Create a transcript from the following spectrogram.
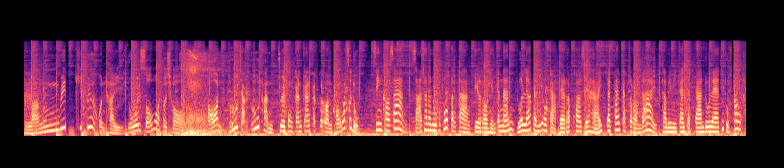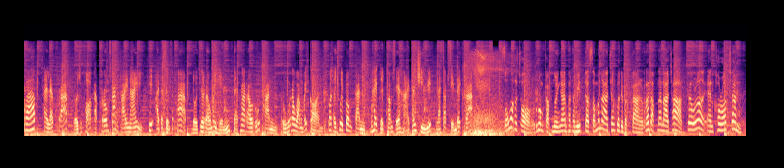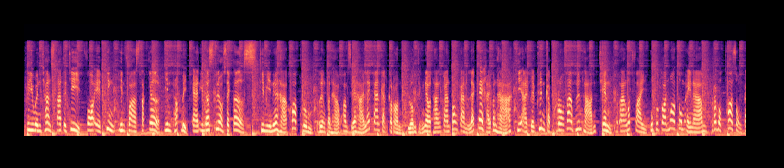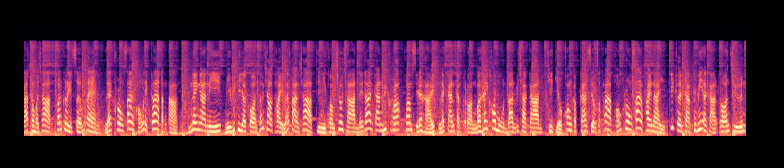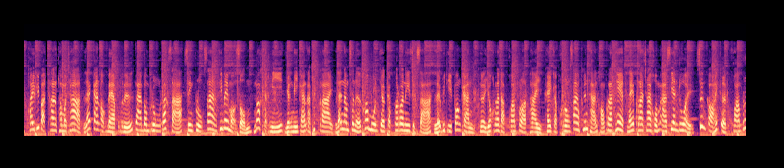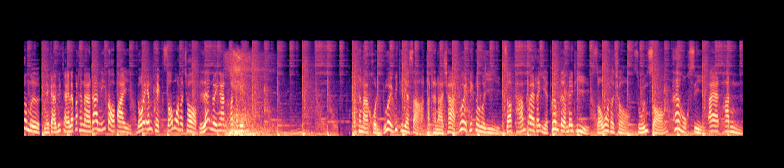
พลังวิทย์คิดเพื่อคนไทย โดย สวทช ตอนรู้จักรู้ทัน ช่วยป้องกันการกัดกร่อนของวัสดุ สิ่งก่อสร้างสาธารณูปโภคต่างๆ ที่เราเห็นกันนั้นล้วนแล้วแต่มีโอกาสได้รับความเสียหายจากการกัดกร่อนได้ ถ้าไม่มีการจัดการดูแลที่ถูกต้องครับ ใช่แล้วครับ โดยเฉพาะกับโครงสร้างภายในที่อาจจะเสื่อมสภาพโดยที่เราไม่เห็น แต่ถ้าเรารู้ทันรู้ระวังไว้ก่อน ก็จะช่วยป้องกันไม่ให้เกิดความเสียหายทั้งชีวิตและทรัพย์สินได้ครับ สวทช ร่วมกับหน่วยงานพันธมิตรจัดสัมมนาเชิงปฏิบัติการระดับนานาชาติ Failure and Corruption Prevention Strategy for Aging Infrastructure in Public and Industrial Sectors ที่มีเนื้อหาครอบคลุมเรื่องปัญหาความเสียหายและการกัดกร่อน รวมถึงแนวทางการป้องกันและแก้ไขปัญหา ที่อาจเกิดขึ้นกับโครงสร้างพื้นฐาน เช่น รางรถไฟ อุปกรณ์หม้อต้มไอ้น้ำ ระบบท่อส่งก๊าซธรรมชาติ คอนกรีตเสริมแรง และโครงสร้างของเหล็กกล้าต่างๆ ในงานนี้มีวิทยากรทั้งชาวไทยและต่างชาติที่มีความเชี่ยวชาญในด้านการวิเคราะห์ความเสียหาย และการกัดกร่อนมาให้ข้อมูลด้านวิชาการที่เกี่ยวข้องกับการเสื่อมสภาพของโครงสร้างภายใน ที่เกิดจากภูมิอากาศร้อนชื้นภัยพิบัติทางธรรมชาติ และการออกแบบหรือการบำรุงรักษาสิ่งปลูกสร้างที่ไม่เหมาะสม นอกจากนี้ยังมีการอภิปราย และนำเสนอข้อมูลเกี่ยวกับกรณีศึกษา และวิธีป้องกัน เพื่อยกระดับความปลอดภัย ให้กับโครงสร้างพื้นฐานของประเทศในประชาคมอาเซียนด้วย ซึ่งก่อให้เกิดความร่วมมือในการวิจัยและพัฒนาด้านนี้ต่อไป โดย m t e c h สวทช และหน่วยงานพันธมิตร ฒนาคนด้วยวิทยาศาสตร์ พัฒนาชาติด้วยเทคโนโลยี สอบถามรายละเอียดเพิ่มเติมได้ที่ สวทช 02 564 8000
